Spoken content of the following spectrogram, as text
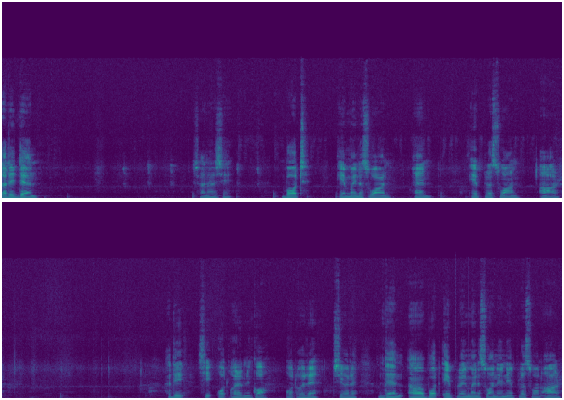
tadi then Sana say both a minus 1 and a plus 1 are hadi si odd order ni ko odd order sure. Then uh, both a plus minus 1 and a plus 1 are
